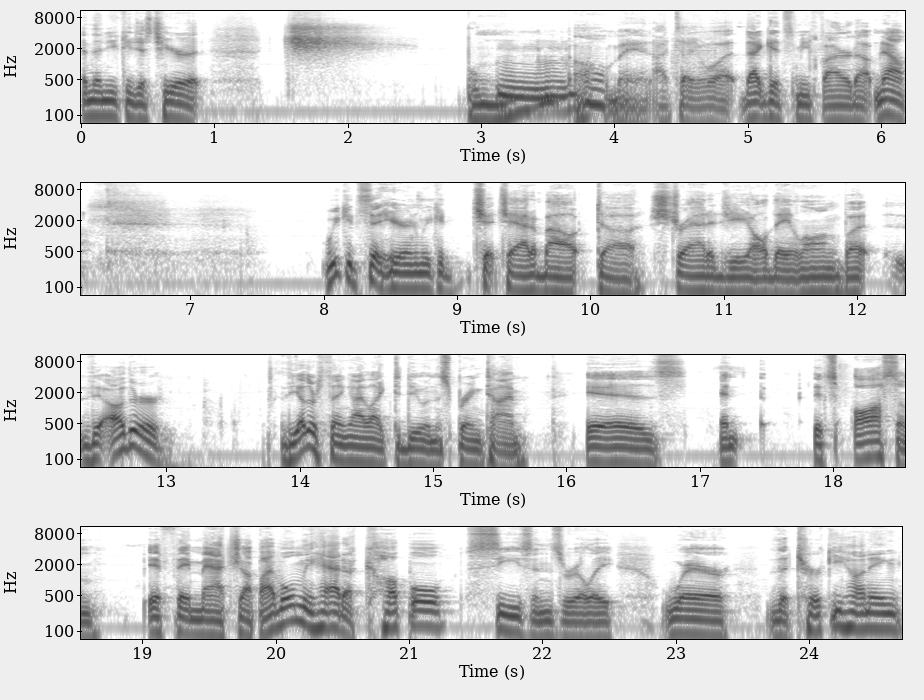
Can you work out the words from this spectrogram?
and then you can just hear it. Boom! Mm. Oh man, I tell you what, that gets me fired up. Now we could sit here and we could chit chat about uh, strategy all day long, but the other the other thing I like to do in the springtime is, and it's awesome if they match up. I've only had a couple seasons really where the turkey hunting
